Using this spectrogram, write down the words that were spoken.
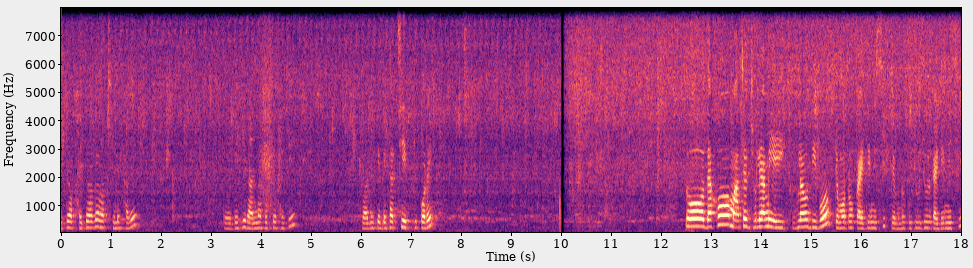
এটাও খাইতে হবে, আমার ছেলে খাবে। তো দেখি রান্না করতে থাকি। তোমাদেরকে দেখাচ্ছি একটু পরে। তো দেখো, মাছের ঝোলে আমি এইগুলাও দিব। টমেটো কাইটে নিছি, টমেটো কুচু কুচু করে কাইটে নিছি।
